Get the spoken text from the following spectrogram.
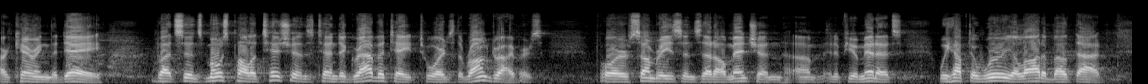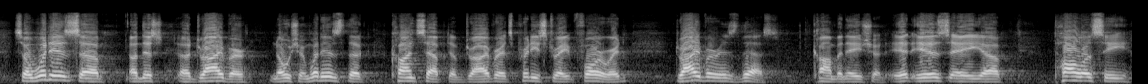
are carrying the day? But since most politicians tend to gravitate towards the wrong drivers, for some reasons that I'll mention um, in a few minutes, we have to worry a lot about that. So what is, uh, on this uh, driver notion, what is the concept of driver? It's pretty straightforward. Driver is this combination. It is a uh, policy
